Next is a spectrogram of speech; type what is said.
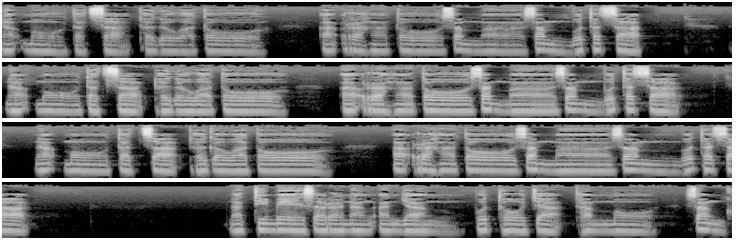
นะโมตัสสะภะคะวะโต อะระหะโต สัมมาสัมพุทธัสสะนะโมตัสสะภะคะวะโต อะระหะโต สัมมาสัมพุทธัสสะนะโมตัสสะภะคะวะโต อะระหะโต สัมมาสัมพุทธัสสะนัตถิเมสรนังอัญญัง พุทโธจะธรรมโม สังโฆ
